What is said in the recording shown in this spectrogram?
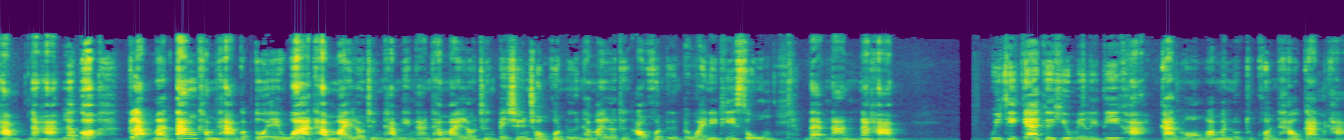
ทำนะคะ แล้วก็กลับมาตั้งคำถามกับตัวเองว่าทำไมเราถึงทำอย่างนั้นทำไมเราถึงไปชื่นชมคนอื่นทำไมเราถึงเอาคนอื่นไปไว้ในที่สูงแบบนั้นนะคะ วิธีแก้คือ humility ค่ะ การมองว่ามนุษย์ทุกคนเท่ากันค่ะ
